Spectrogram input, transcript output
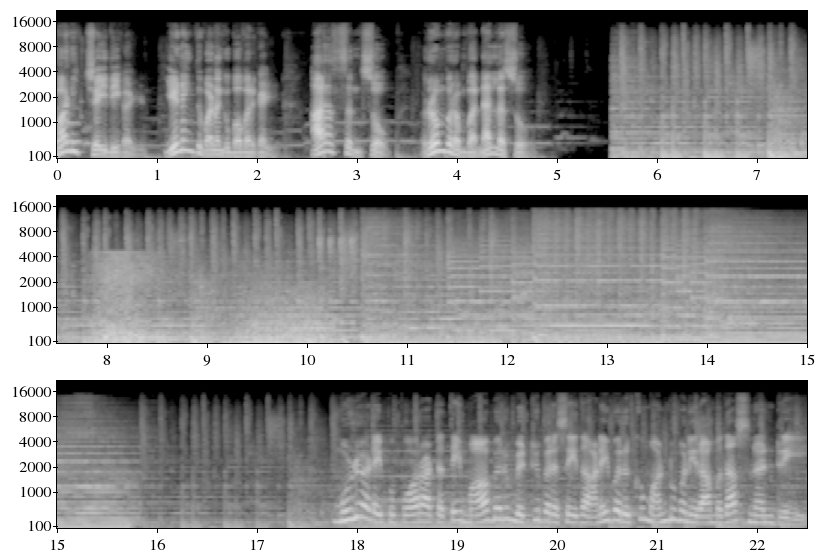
மணி செய்திகள் இணைந்து வழங்குபவர்கள் அரசன் சோப். ரொம்ப ரொம்ப நல்ல சோப். முழு அடைப்பு போராட்டத்தை மாபெரும் வெற்றி பெற செய்த அனைவருக்கும் அன்புமணி ராமதாஸ் நன்றி.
